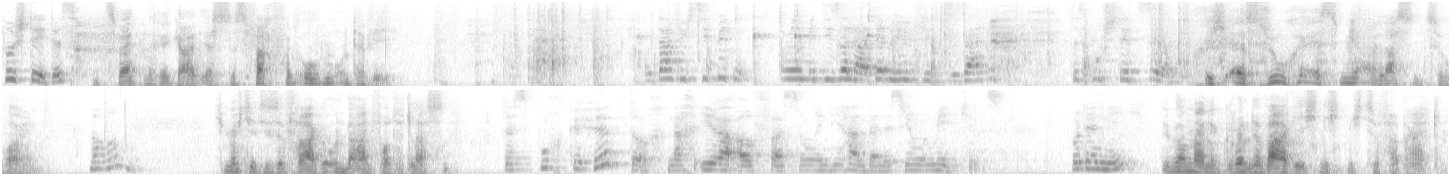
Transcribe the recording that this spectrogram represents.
Wo steht es? Im zweiten Regal, erstes Fach von oben unter W. Darf ich Sie bitten, mir mit dieser Leiter behilflich zu sein? Das Buch steht sehr hoch. Ich ersuche es, mir erlassen zu wollen. Warum? Ich möchte diese Frage unbeantwortet lassen. Das Buch gehört doch nach Ihrer Auffassung in die Hand eines jungen Mädchens. Oder nicht? Über meine Gründe wage ich nicht, mich zu verbreiten.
